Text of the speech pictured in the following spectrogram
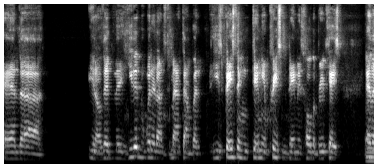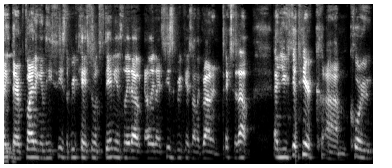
and uh you know they, they he didn't win it on SmackDown, but he's facing Damian Priest and Damian's holding the briefcase, and Mm-hmm. they they're fighting and he sees the briefcase. So once Damian's laid out, LA Knight sees the briefcase on the ground and picks it up, and you just hear um, Corey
